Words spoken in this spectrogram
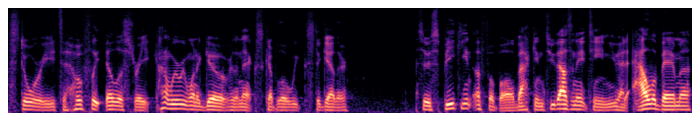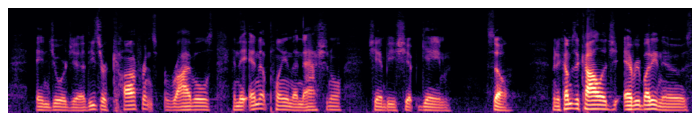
story to hopefully illustrate kind of where we want to go over the next couple of weeks together. So, speaking of football, back in 2018, you had Alabama and Georgia. These are conference rivals, and they end up playing the national championship game. So, when it comes to college, everybody knows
